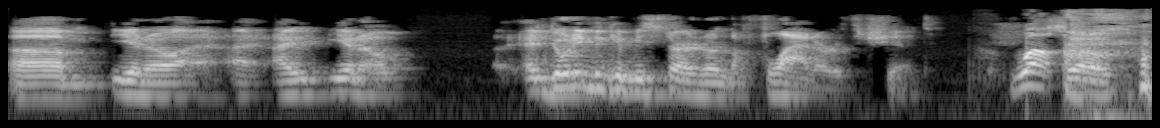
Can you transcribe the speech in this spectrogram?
Um, you know, I, I, you know, and don't even get me started on the flat Earth shit. Well, So,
